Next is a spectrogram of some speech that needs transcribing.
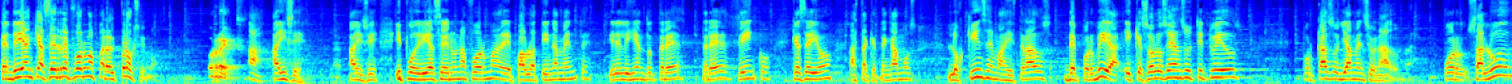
Tendrían que hacer reformas para el próximo. Correcto. Ah, ahí sí. Ahí sí. Y podría ser una forma de paulatinamente ir eligiendo tres, tres, cinco, qué sé yo, hasta que tengamos los 15 magistrados de por vida y que solo sean sustituidos por casos ya mencionados por salud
